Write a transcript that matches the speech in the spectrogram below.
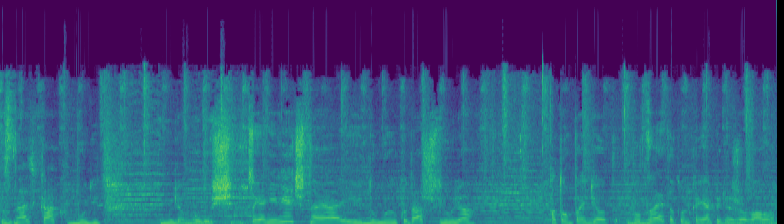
знать, как будет Юля в будущем. Я не вечная и думаю, куда ж Юля потом пойдет. Вот за это только я переживала.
